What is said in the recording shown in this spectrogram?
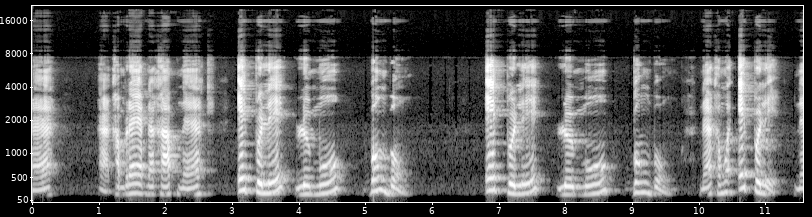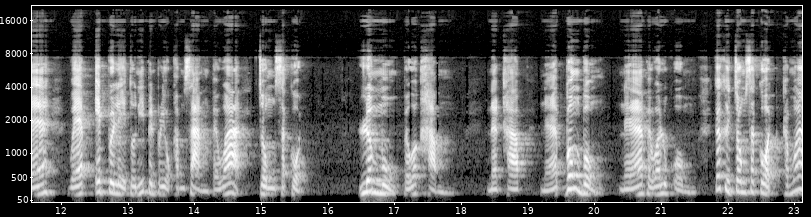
นะ อ่าคำแรกนะครับนะ épeler le mot bonbon épeler le mot bonbon นะคำว่า épeler นะ เว็บ épeler ตัวนี้เป็นประโยคคำสั่ง แปลว่า จงสะกด le mot แปลว่าคำนะครับนะ bonbon นะแปลว่าลูกอม ก็คือจงสะกดคำว่า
